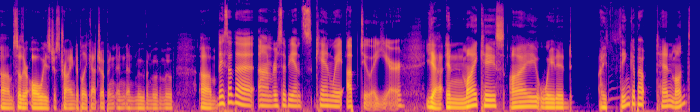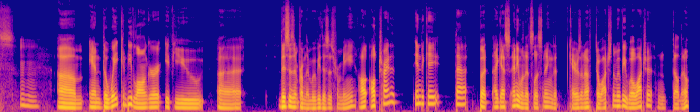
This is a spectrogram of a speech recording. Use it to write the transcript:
Um, so they're always just trying to play catch up and, and, and move and move and move. Um, They said that um, recipients can wait up to a year. yeah, in my case, I waited, I think about ten months. hmm Um, and the wait can be longer if you. Uh, this isn't from the movie. This is from me. I'll I'll try to indicate that, but I guess anyone that's listening that cares enough to watch the movie will watch it and they'll know.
